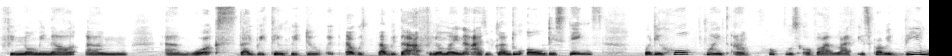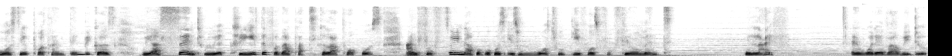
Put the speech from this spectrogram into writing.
phenomenal um, um, works that we think we do that we, that, we, that are phenomenal in our eyes. We can do all these things, but the whole point and purpose of our life is probably the most important thing because we are sent, we were created for that particular purpose, and fulfilling that purpose is what will give us fulfillment in life and whatever we do.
